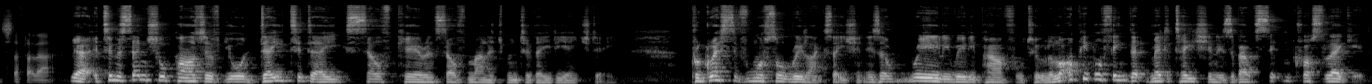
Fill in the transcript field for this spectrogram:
stuff like that? Yeah, it's an essential part of your day to day self care and self management of ADHD progressive muscle relaxation is a really, really powerful tool. A lot of people think that meditation is about sitting cross-legged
